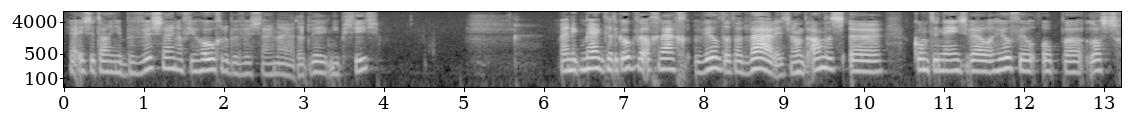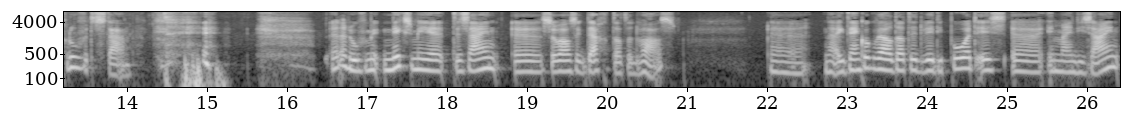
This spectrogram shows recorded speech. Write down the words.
ja, is het dan je bewustzijn of je hogere bewustzijn? Nou ja, dat weet ik niet precies. En ik merk dat ik ook wel graag wil dat dat waar is. Want anders uh, komt ineens wel heel veel op uh, losse schroeven te staan. en dan hoeft niks meer te zijn zoals ik dacht dat het was. nou, ik denk ook wel dat dit weer die poort is in mijn design,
